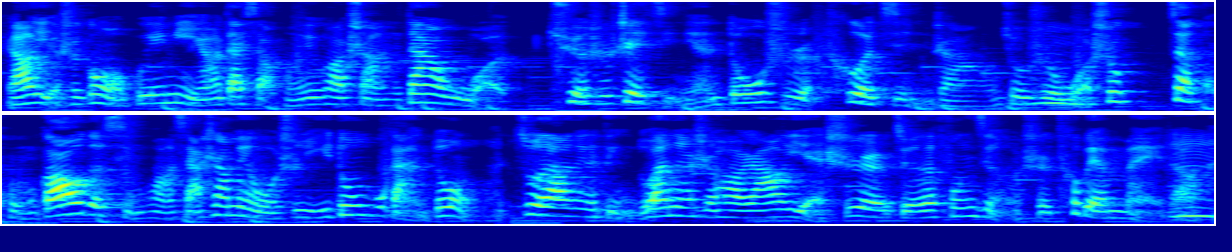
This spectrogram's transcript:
然后也是跟我闺蜜，然后带小朋友一块儿上去。但是我确实这几年都是特紧张，就是嗯我是在恐高的情况下，上面我是一动不敢动。坐到那个顶端的时候，然后也是觉得风景是特别美的，嗯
